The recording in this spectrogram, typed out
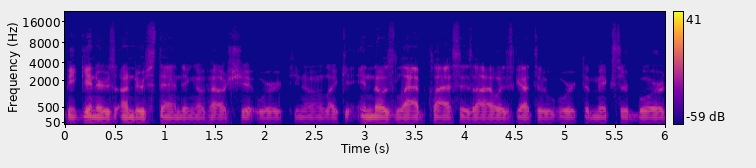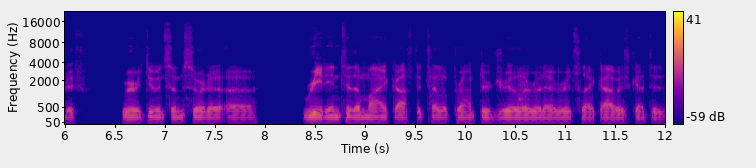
beginner's understanding of how shit worked you know like in those lab classes i always got to work the mixer board if we were doing some sort of uh read into the mic off the teleprompter drill or whatever. It's like I always got to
